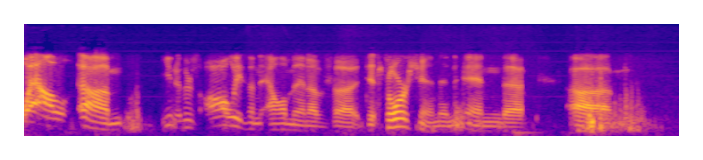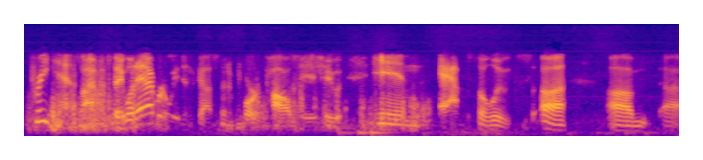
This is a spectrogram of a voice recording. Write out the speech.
Well, um, you know, there's always an element of uh, distortion and, and uh, um, pretense, I would say, whenever we discuss an important policy issue in absolutes. Uh, um, uh,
